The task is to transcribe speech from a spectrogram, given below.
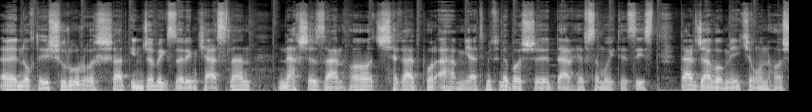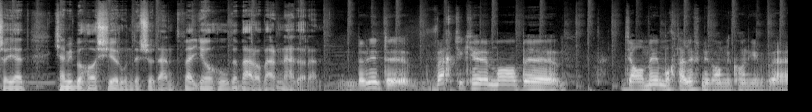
نقطه شروع رو شاید اینجا بگذاریم که اصلا نقش زنها چقدر پر اهمیت می‌تونه باشه در حفظ محیط زیست در جوامعی که اونها شاید کمی به حاشیه رونده شدند و یا حقوق برابر ندارند. ببینید وقتی که ما به جامعه مختلف نگاه می‌کنیم و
